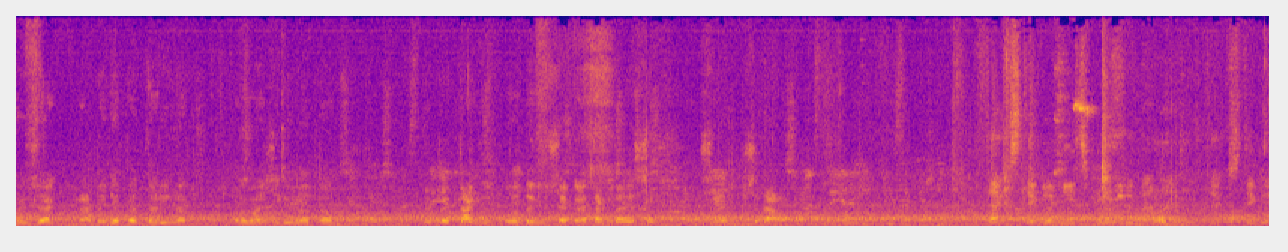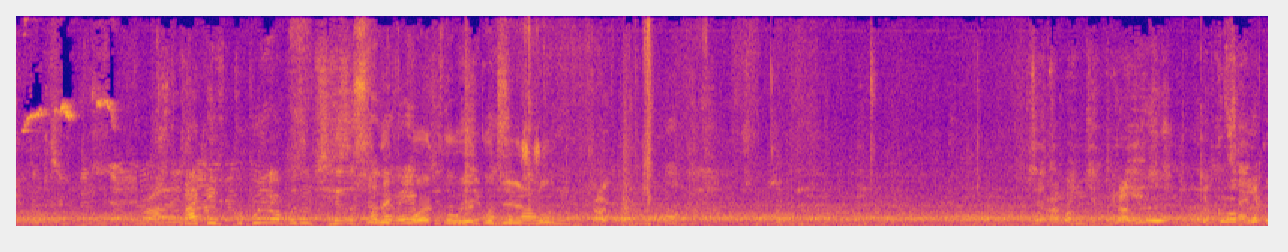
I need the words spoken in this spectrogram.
Końcu jak na będzie Pendolino prowadzili, no to, no to i tak było do niczego. A tak to jeszcze się przydało. Tak z tego nic, proszę pana, tak z tego nic. No, ale najpierw kupują, a potem się Człowiek zastanawiają, czy to płakał, będzie jak odjeżdżał. pasowało. Tak, tak. Będzie Na, jeździć. brzegu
